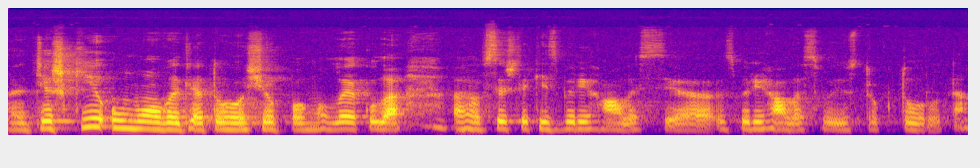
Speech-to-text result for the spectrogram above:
е, тяжкі умови для того, щоб молекула е, все ж таки зберігалася, зберігала свою структуру. Так?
